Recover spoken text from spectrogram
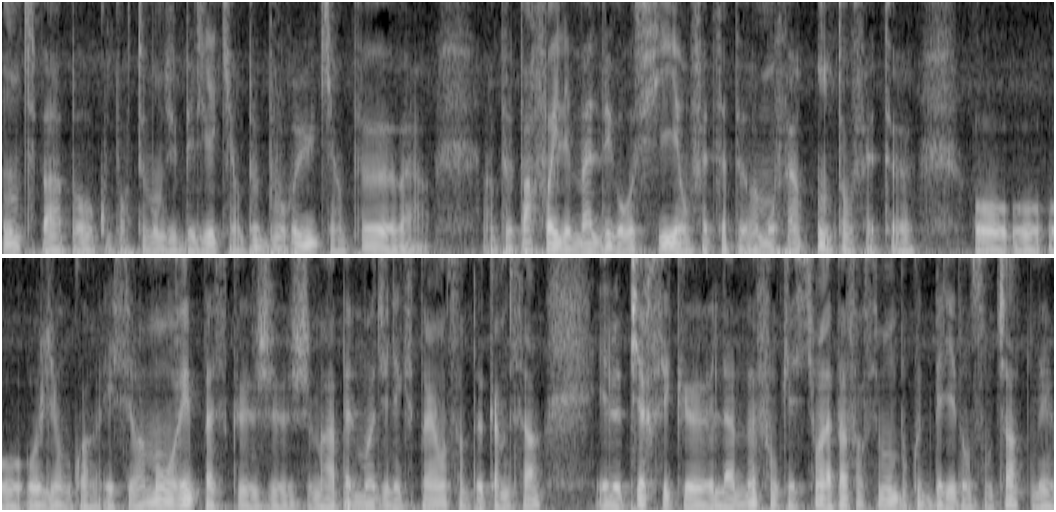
honte par rapport au comportement du bélier qui est un peu bourru, qui est un peu, voilà, un peu parfois il est mal dégrossi. En fait, ça peut vraiment faire honte en fait au, au, au, lion, quoi. Et c'est vraiment horrible parce que je, je me rappelle, moi, d'une expérience un peu comme ça. Et le pire, c'est que la meuf en question, elle a pas forcément beaucoup de béliers dans son chart, mais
